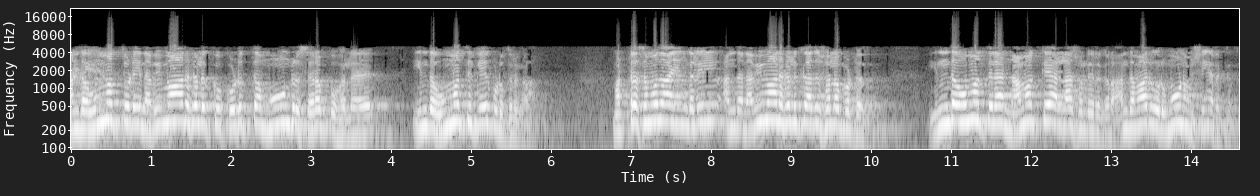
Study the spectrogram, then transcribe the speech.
அந்த உம்மத்துடைய நபிமார்களுக்கு கொடுத்த மூன்று சிறப்புகளை இந்த உம்மத்துக்கே கொடுத்துருக்கான். மற்ற சமுதாயங்களில் அந்த நபிமார்களுக்கு அது சொல்லப்பட்டது. இந்த உம்மத்தில் நமக்கே அல்லாஹ் சொல்லியிருக்கிறோம் அந்த மாதிரி ஒரு மூணு விஷயம் இருக்குது.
